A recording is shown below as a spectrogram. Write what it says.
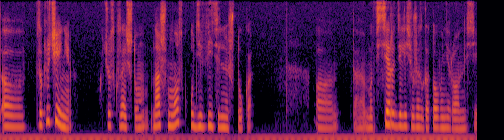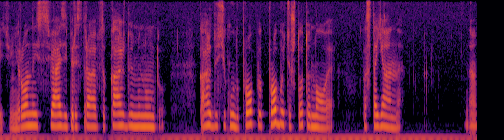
Э, в заключение хочу сказать, что наш мозг удивительная штука. Э, да, мы все родились уже с готовой нейронной сетью. Нейронные связи перестраиваются каждую минуту, каждую секунду. пробуйте что-то новое – постоянно. Да?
